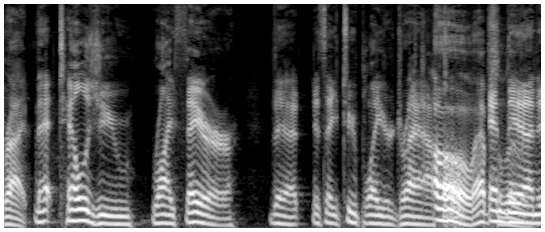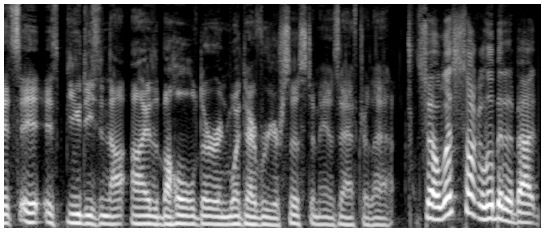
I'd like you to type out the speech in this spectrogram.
Right. That tells you right there that it's a two player draft. Oh, absolutely. And then it's it, it's beauties in the eye of the beholder and whatever your system is after that. So let's talk a little bit about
